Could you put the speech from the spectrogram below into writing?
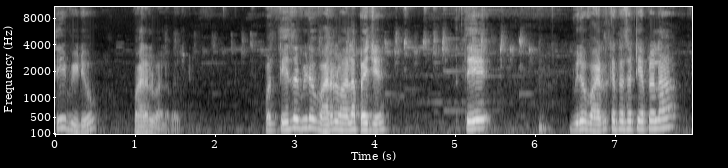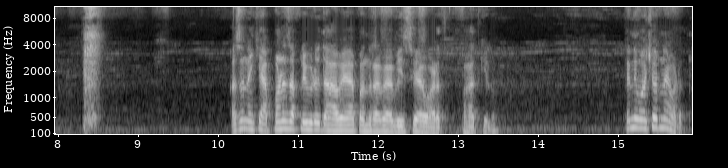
ते व्हिडिओ व्हायरल व्हायला पाहिजे. पण ते जर व्हिडिओ व्हायरल व्हायला पाहिजे ते व्हिडिओ व्हायरल करण्यासाठी आपल्याला असं नाही की आपणच आपले व्हिडिओ दहा वेळा पंधरा वेळा वीस वेळा वाढत पाहत गेलो. त्यांनी वॉचवर नाही वाढत.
